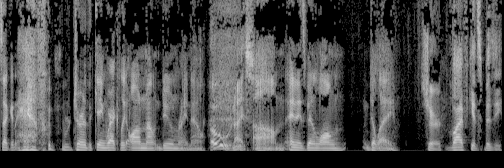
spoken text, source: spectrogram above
second half of Return of the King. We're actually on Mount Doom right now. Oh, nice. Um, and it's been a long delay. sure, life gets busy.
